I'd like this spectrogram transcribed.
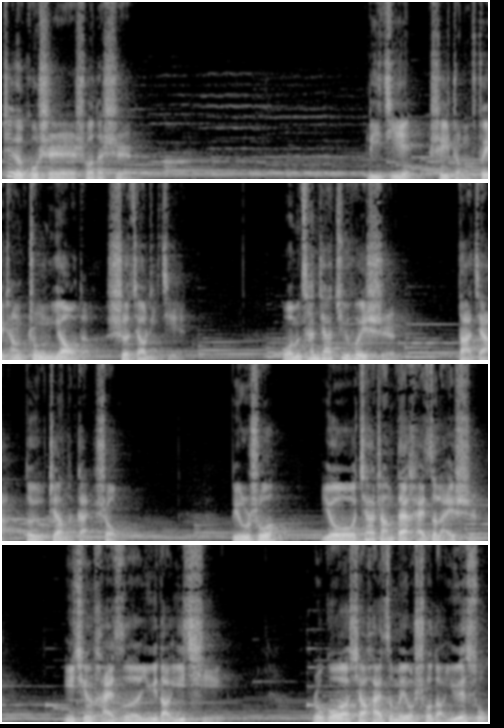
这个故事说的是，礼节是一种非常重要的社交礼节。我们参加聚会时，大家都有这样的感受。比如说，有家长带孩子来时，一群孩子遇到一起。如果小孩子没有受到约束，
